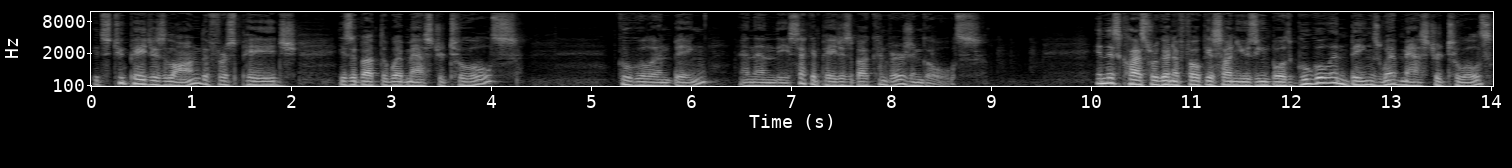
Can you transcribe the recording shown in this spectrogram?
It's two pages long. The first page is about the Webmaster Tools, Google and Bing. And then the second page is about conversion goals. In this class, we're going to focus on using both Google and Bing's Webmaster tools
